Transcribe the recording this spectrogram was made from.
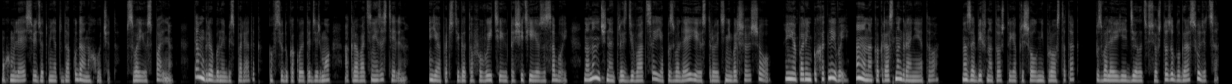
ухмыляясь, ведет меня туда, куда она хочет, в свою спальню. Там грёбаный беспорядок, повсюду какое-то дерьмо, а кровать не застелена. Я почти готов выйти и утащить ее за собой, но она начинает раздеваться, и я позволяю ей устроить небольшое шоу. Я парень похотливый, а она как раз на грани этого. Но забив на то, что я пришел не просто так, позволяю ей делать все, что заблагорассудится.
